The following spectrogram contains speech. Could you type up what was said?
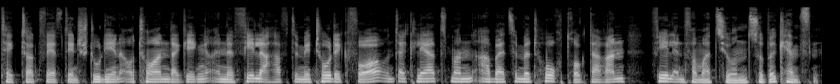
TikTok wirft den Studienautoren dagegen eine fehlerhafte Methodik vor und erklärt, man arbeite mit Hochdruck daran, Fehlinformationen zu bekämpfen.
